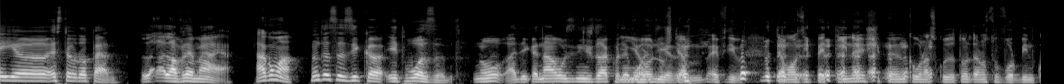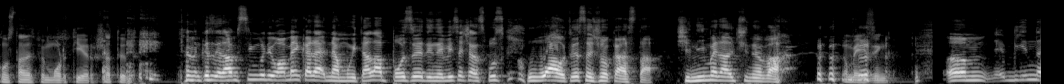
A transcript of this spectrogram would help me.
uh, est european la, la vremea aia. Acum, nu trebuie să zic că it wasn't, nu? Adică n-auzi nici dracu de eu Mortir. nu știam, efectiv, te-am auzit pe tine și pe încă un ascultător de-al nostru vorbind constant despre mortir și atât. Pentru că eram singurii oameni care ne-am uitat la pozele din revistă și am spus Wow, trebuie să joc asta. Și nimeni altcineva. Amazing. Um, bine,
